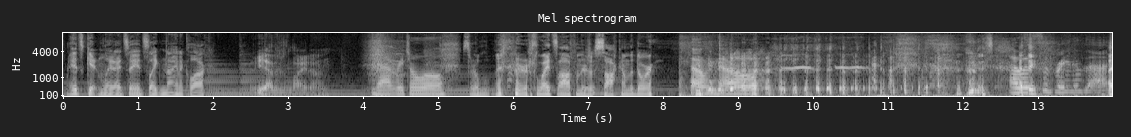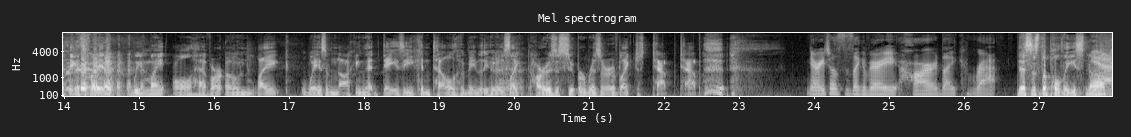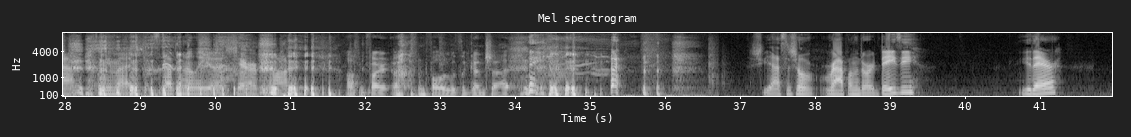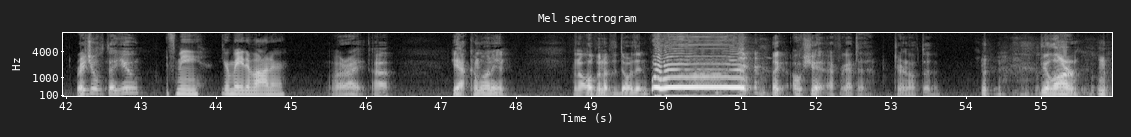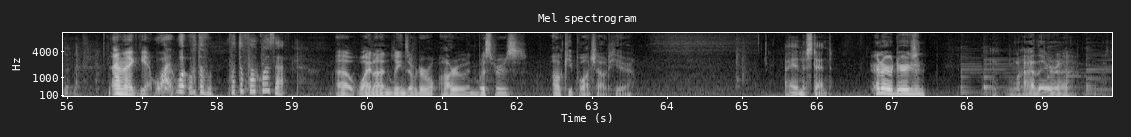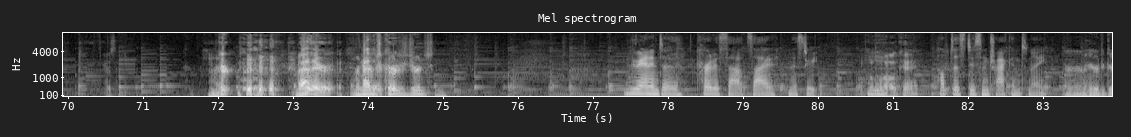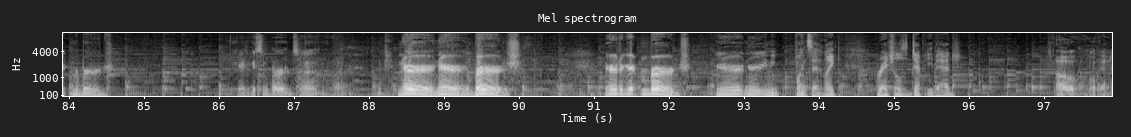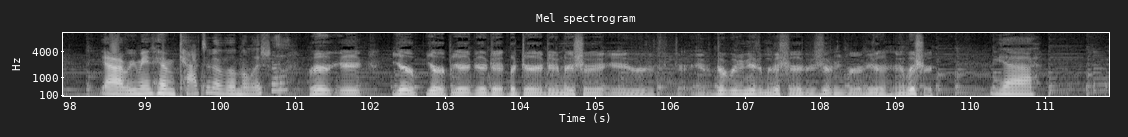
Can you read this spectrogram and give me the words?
it's getting late. I'd say it's like nine o'clock. Yeah, there's a light on. Yeah, Rachel will. So her lights off, and there's a sock on the door. Oh no! I was think- afraid of that. I think it's funny that we might all have our own like ways of knocking that Daisy can tell who immediately who is like Haru's is super reserved, like just tap tap. Yeah, Rachel's is like a very hard, like rap. This is the police knock. Yeah, pretty much. It's definitely a sheriff knock. Often fire, often followed with a gunshot. Yeah, so she'll rap on the door. Daisy, you there? Rachel, is that you? It's me, your maid of honor. All right. Uh, yeah, come on in. And I'll open up the door. Then, woo! like, oh shit! I forgot to turn off the the alarm. I'm like, yeah, what, what, what the, what the fuck was that? Uh, Wynon leans over to Haru and whispers, "I'll keep watch out here." I understand. Hello, Durson. Well, hi there. Uh, his name. Kurt. hi there. My Hi name's there, Curtis Johnson. We ran into Curtis outside in the street. He Oh, okay. helped us do some tracking tonight. I'm here to get my birds. Here to get some birds, huh? Uh, Ner, ner, birds. Here to get my birds. Ner, ner, and he points at like Rachel's deputy badge. oh, okay. Yeah, we made him captain of a militia. You're, you're, the- but the the militia, you're, don't really need a militia, certainly need a militia. Yeah.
